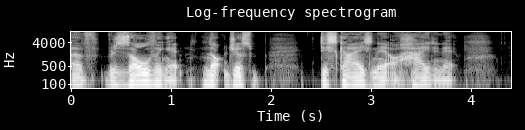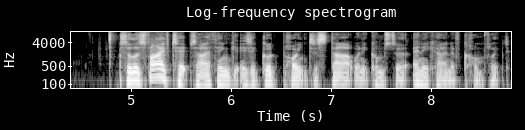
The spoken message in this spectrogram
of resolving it, not just disguising it or hiding it. So there's five tips I think is a good point to start when it comes to any kind of conflict.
